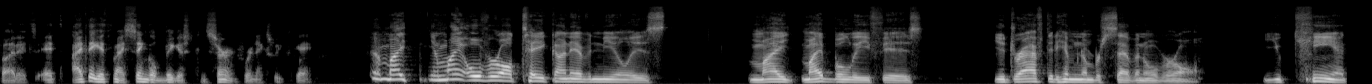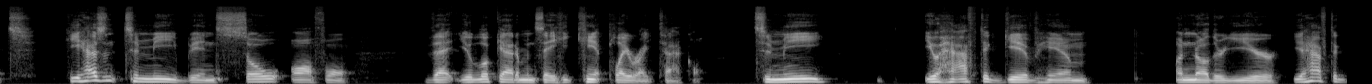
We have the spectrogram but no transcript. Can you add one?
But it's it I think it's my single biggest concern for next week's game. my you know my overall take on Evan Neal is my my belief is you drafted him number seven overall. You can't. He hasn't to me been so awful that you look at him and say he can't play right tackle. To me, you have to give him another year. You have to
